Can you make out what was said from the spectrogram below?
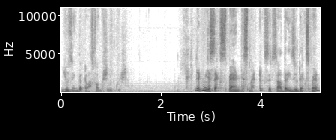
using the transformation equation. Let me just expand this matrix, it is rather easy to expand.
